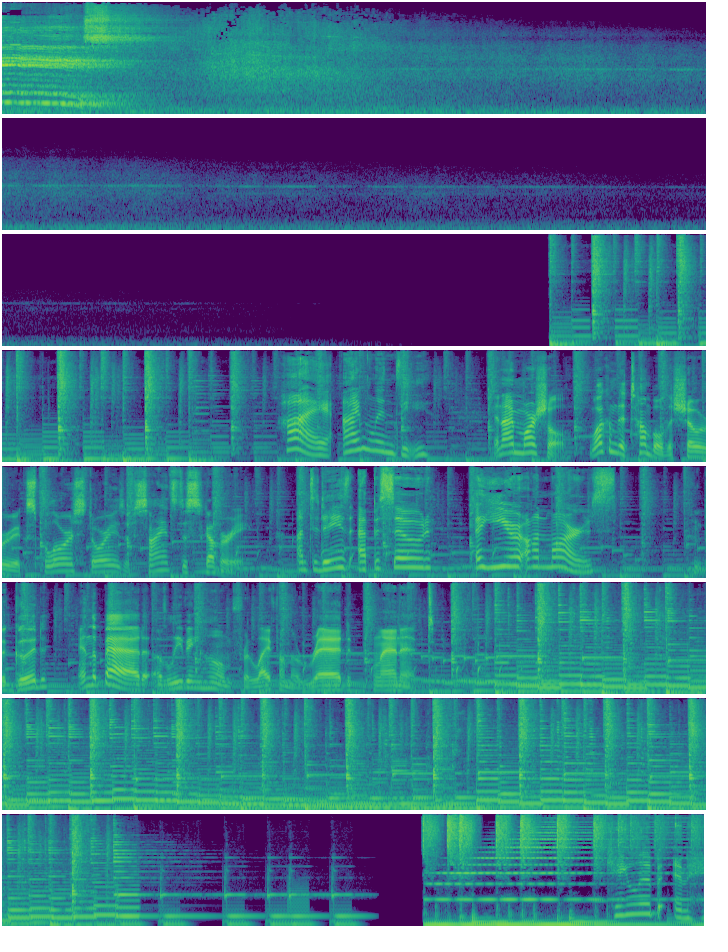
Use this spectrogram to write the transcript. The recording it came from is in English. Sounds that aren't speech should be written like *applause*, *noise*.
I'm Lindsay. And I'm Marshall. Welcome to Tumble, the show where we explore stories of science discovery. On today's episode, A Year on Mars. The good and the bad of leaving home for life on the red planet.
